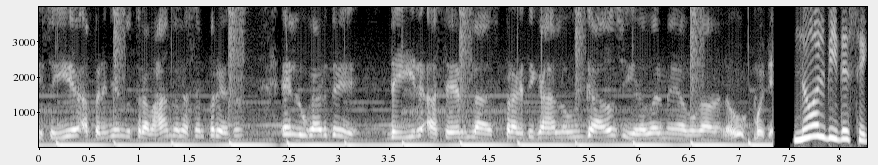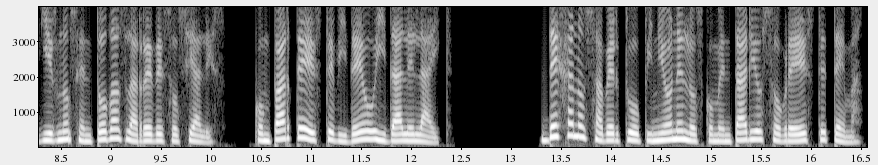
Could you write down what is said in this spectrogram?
y seguir aprendiendo, trabajando en las empresas, en lugar de, de ir a hacer las prácticas a los juzgados y graduarme de abogado en la. Muy bien. No olvides seguirnos en todas las redes sociales. Comparte este video y dale like. Déjanos saber tu opinión en los comentarios sobre este tema.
